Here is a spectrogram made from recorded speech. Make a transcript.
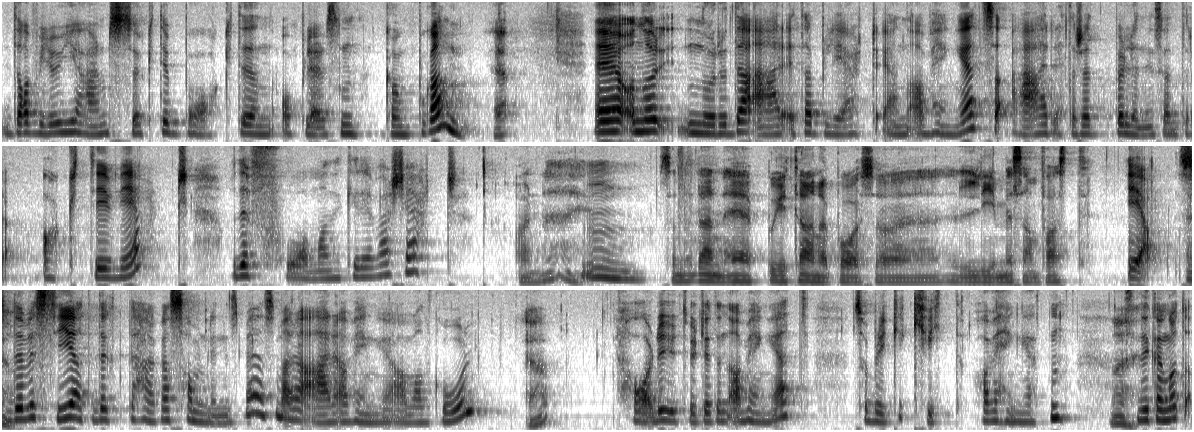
da vil jo hjernen søke tilbake til den opplevelsen gang på gang. ja. Eh, og når, når det er etablert en avhengighet, så er rett og slett belønningssenteret aktivert. Og det får man ikke reversert. Å nei. Mm. Så når den er på på, så eh, limes den fast? Ja, Så Ja. det vil si at det, det her kan sammenlignes med en som bare er avhengig av alkohol. Ja. Har du utviklet en avhengighet, så blir ikke kvitt avhengigheten. Nei. Så de kan godt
